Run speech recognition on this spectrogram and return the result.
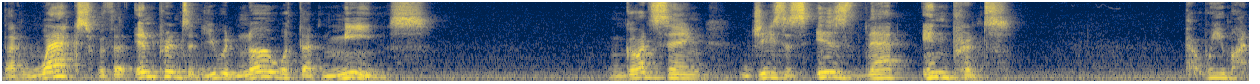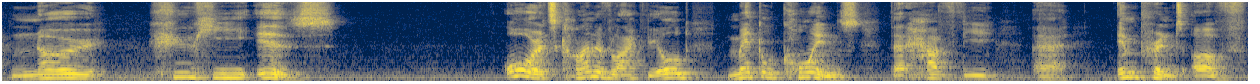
that wax with that imprint, and you would know what that means. And God's saying, Jesus is that imprint, that we might know who He is or it's kind of like the old metal coins that have the uh, imprint of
